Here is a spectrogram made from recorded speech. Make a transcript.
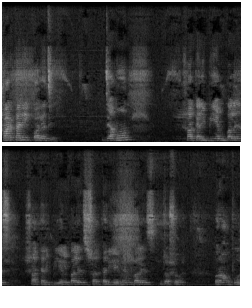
সরকারি কলেজে, যেমন সরকারি বিএম কলেজ, সরকারি বিএল কলেজ, সরকারি এমএম কলেজ, যশোর, রংপুর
